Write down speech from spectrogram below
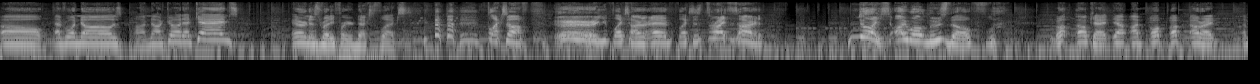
oh, everyone knows I'm not good at games. Aaron is ready for your next flex. flex off. Urgh, you flex harder. Aaron flexes thrice as hard. Nice, I won't lose though. oh, okay, yep, I'm, oh, oh, all right. I'm,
